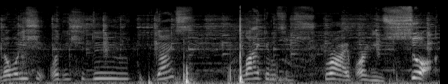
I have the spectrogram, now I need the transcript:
You know what you should what you should do, guys? Like and subscribe or you suck.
